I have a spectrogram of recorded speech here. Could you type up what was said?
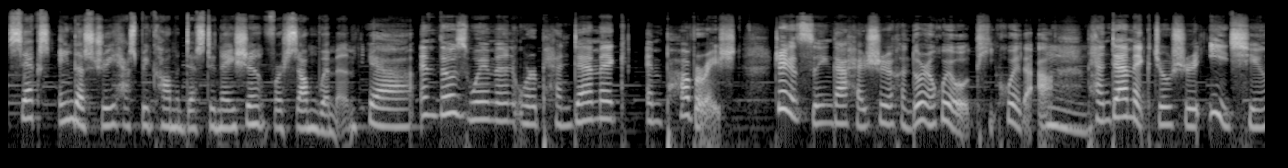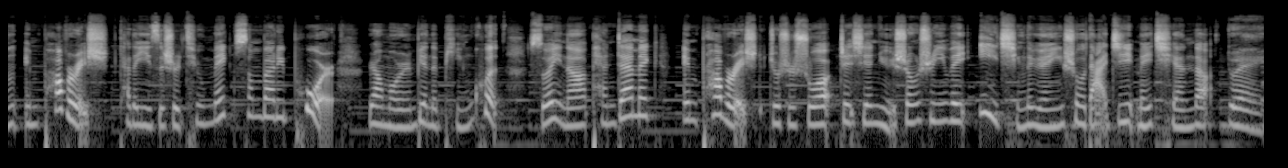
Sex industry has become a destination for some women. Yeah, and those women were pandemic impoverished 这个词应该还是很多人会有体会的啊。嗯、Pandemic 就是疫情，impoverish 它的意思是 to make somebody poor，让某人变得贫困。所以呢，pandemic impoverished 就是说这些女生是因为疫情的原因受打击，没钱的。对。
